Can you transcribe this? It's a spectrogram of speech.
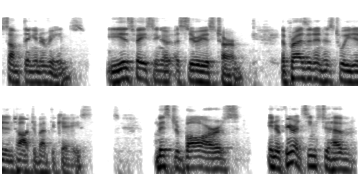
something intervenes. He is facing a, a serious term. The president has tweeted and talked about the case. Mr. Barr's interference seems to have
